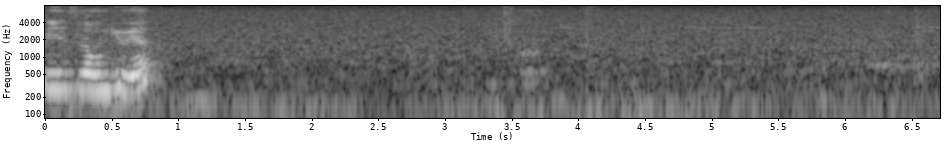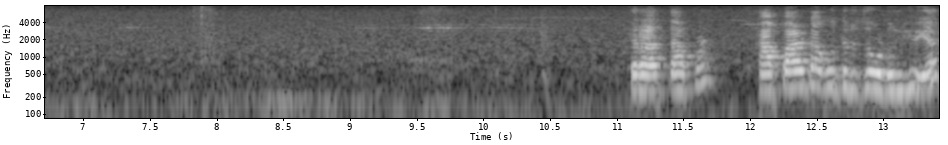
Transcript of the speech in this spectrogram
पिन्स लावून घेऊयात. तर आता आपण हा पार्ट अगोदर जोडून घेऊयात.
